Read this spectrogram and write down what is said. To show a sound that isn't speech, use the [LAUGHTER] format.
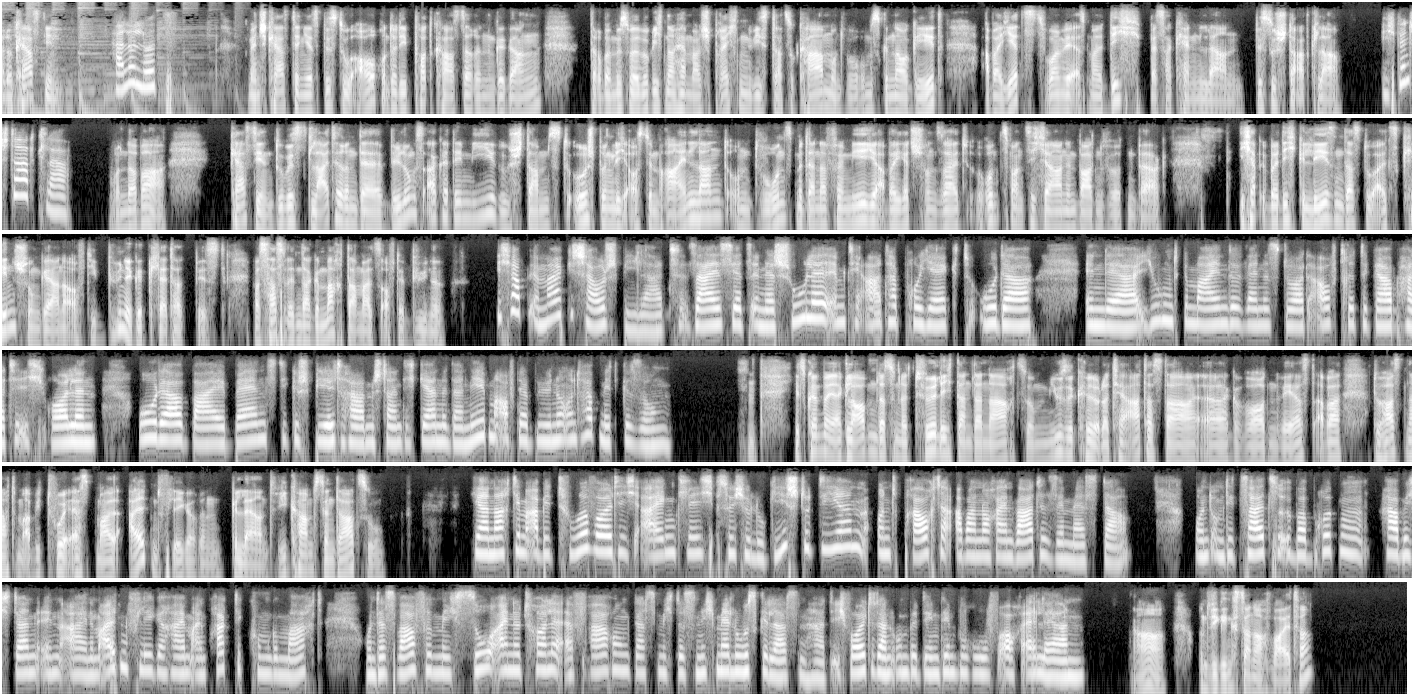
Hallo Kerstin. Hallo Lutz. Mensch Kerstin, jetzt bist du auch unter die Podcasterinnen gegangen. Darüber müssen wir wirklich nachher mal sprechen, wie es dazu kam und worum es genau geht. Aber jetzt wollen wir erstmal dich besser kennenlernen. Bist du startklar? Ich bin startklar. Wunderbar. Kerstin, du bist Leiterin der Bildungsakademie. Du stammst ursprünglich aus dem Rheinland und wohnst mit deiner Familie aber jetzt schon seit rund 20 Jahren in Baden-Württemberg. Ich habe über dich gelesen, dass du als Kind schon gerne auf die Bühne geklettert bist. Was hast du denn da gemacht damals auf der Bühne? Ich habe immer geschauspielert, sei es jetzt in der Schule im Theaterprojekt oder in der Jugendgemeinde, wenn es dort Auftritte gab, hatte ich Rollen oder bei Bands, die gespielt haben, stand ich gerne daneben auf der Bühne und habe mitgesungen. Hm. Jetzt könnte man ja glauben, dass du natürlich dann danach zum Musical- oder Theaterstar äh, geworden wärst, aber du hast nach dem Abitur erstmal Altenpflegerin gelernt. Wie kam es denn dazu? Ja, nach dem Abitur wollte ich eigentlich Psychologie studieren und brauchte aber noch ein Wartesemester. Und um die Zeit zu überbrücken, habe ich dann in einem Altenpflegeheim ein Praktikum gemacht. Und das war für mich so eine tolle Erfahrung, dass mich das nicht mehr losgelassen hat. Ich wollte dann unbedingt den Beruf auch erlernen. Ah, und wie ging es danach weiter?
